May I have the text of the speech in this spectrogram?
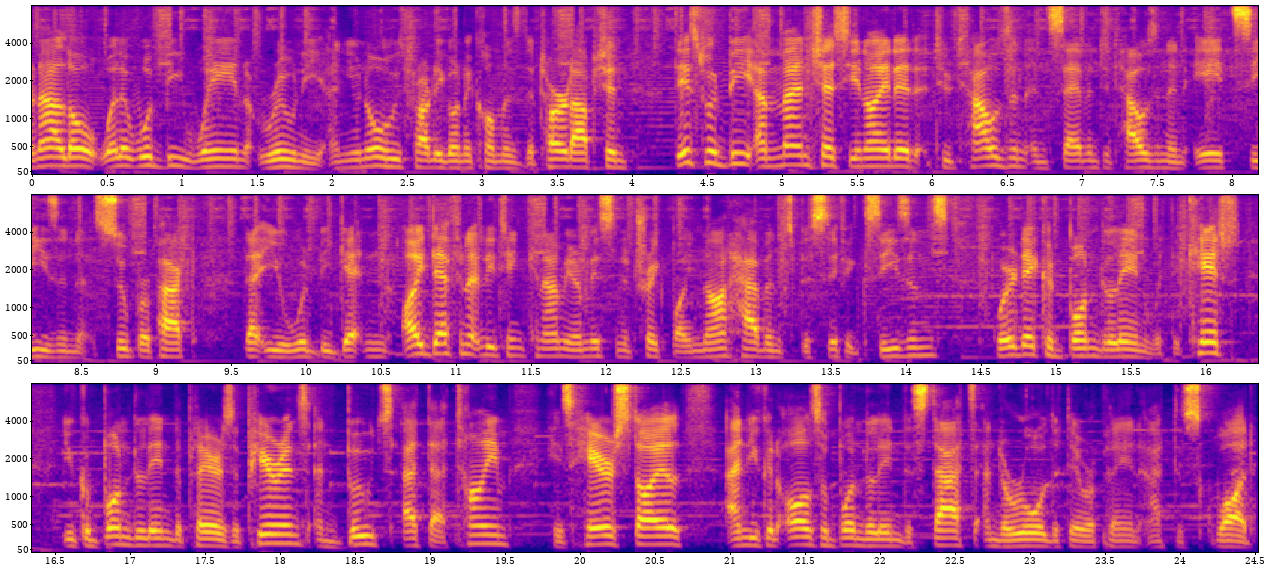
Ronaldo? Well, it would be Wayne Rooney. And you know who's probably going to come as the third option. This would be a Manchester United 2007 2008 season super pack that you would be getting. I definitely think Konami are missing a trick by not having specific seasons where they could bundle in with the kit. You could bundle in the player's appearance and boots at that time, his hairstyle, and you could also bundle in the stats and the role that they were playing at the squad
